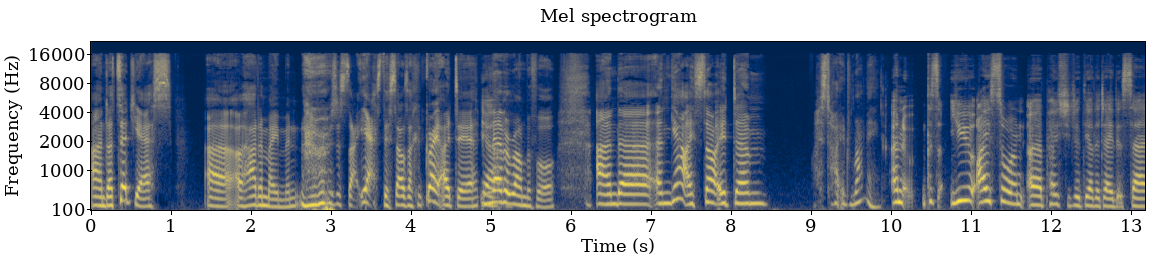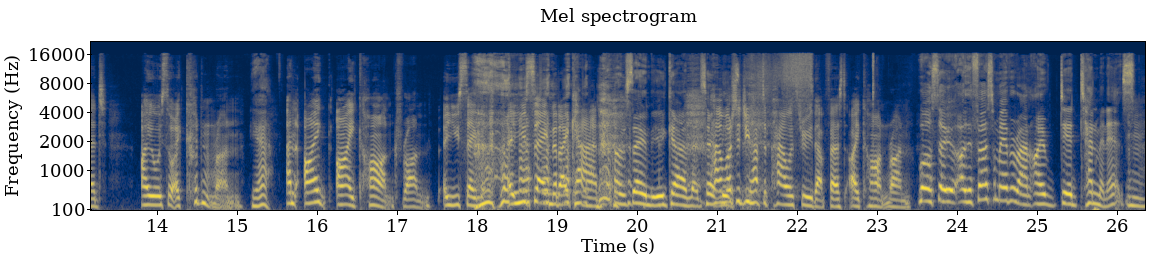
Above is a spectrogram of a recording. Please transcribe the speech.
And I said yes. Uh, I had a moment where I was just like, yes, this sounds like a great idea. Yeah. Never run before. And uh, and yeah, I started um, I started running. And because you, I saw a post you did the other day that said, "I always thought I couldn't run." Yeah. And I I can't run. Are you saying that, are you saying that I can? I'm saying that you can. That's How much did you have to power through that first I can't run? Well, so uh, the first time I ever ran, I did 10 minutes. Mm-hmm.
